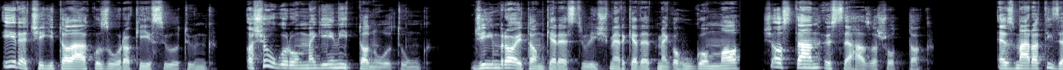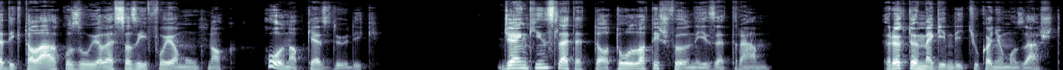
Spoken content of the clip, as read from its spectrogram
Érettségi találkozóra készültünk. A sógorom meg én itt tanultunk. Jim rajtam keresztül ismerkedett meg a hugommal, és aztán összeházasodtak. Ez már a tizedik találkozója lesz az évfolyamunknak. Holnap kezdődik. Jenkins letette a tollat, és fölnézett rám. Rögtön megindítjuk a nyomozást.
